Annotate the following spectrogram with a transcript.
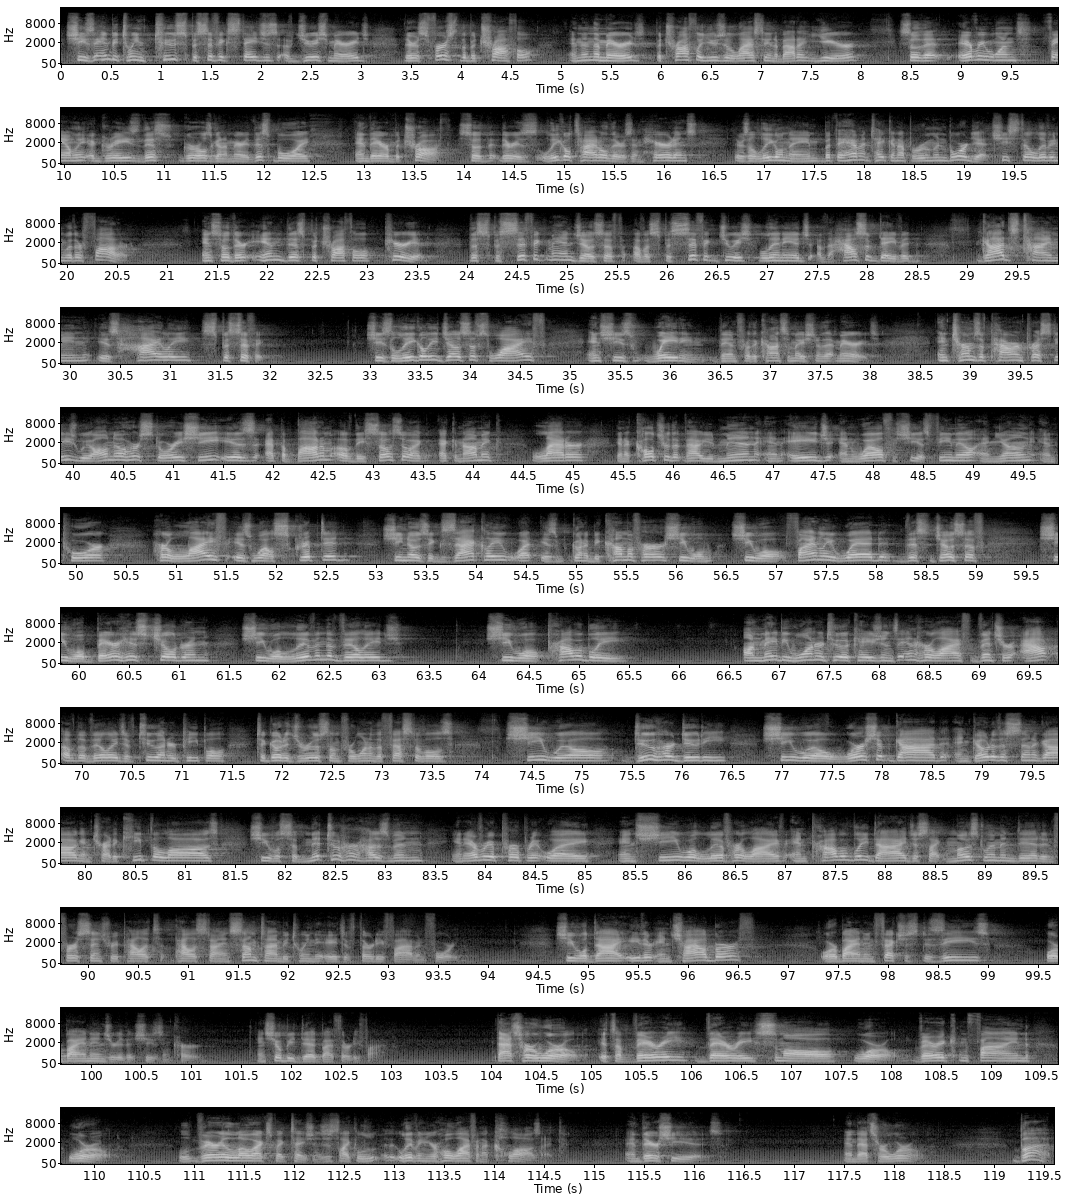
She's in between two specific stages of Jewish marriage there's first the betrothal and then the marriage. Betrothal usually lasting about a year so that everyone's family agrees this girl's going to marry this boy and they are betrothed. So there is legal title, there's inheritance, there's a legal name, but they haven't taken up room and board yet. She's still living with her father. And so they're in this betrothal period. The specific man Joseph of a specific Jewish lineage of the house of David, God's timing is highly specific. She's legally Joseph's wife, and she's waiting then for the consummation of that marriage. In terms of power and prestige, we all know her story. She is at the bottom of the socioeconomic ladder in a culture that valued men and age and wealth. She is female and young and poor. Her life is well scripted. She knows exactly what is going to become of her. She will, she will finally wed this Joseph. She will bear his children. She will live in the village. She will probably, on maybe one or two occasions in her life, venture out of the village of 200 people to go to Jerusalem for one of the festivals. She will do her duty. She will worship God and go to the synagogue and try to keep the laws. She will submit to her husband in every appropriate way and she will live her life and probably die just like most women did in first century Palestine sometime between the age of 35 and 40. She will die either in childbirth or by an infectious disease or by an injury that she's incurred. And she'll be dead by 35. That's her world. It's a very, very small world, very confined world, very low expectations. It's like living your whole life in a closet. And there she is. And that's her world. But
